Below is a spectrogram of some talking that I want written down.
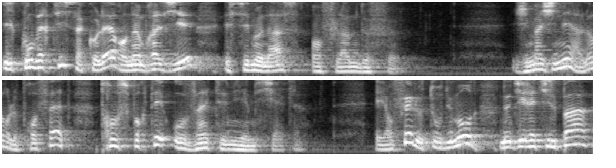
il convertit sa colère en un brasier et ses menaces en flammes de feu. J'imaginais alors le prophète transporté au XXIe siècle. Ayant fait le tour du monde, ne dirait-il pas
